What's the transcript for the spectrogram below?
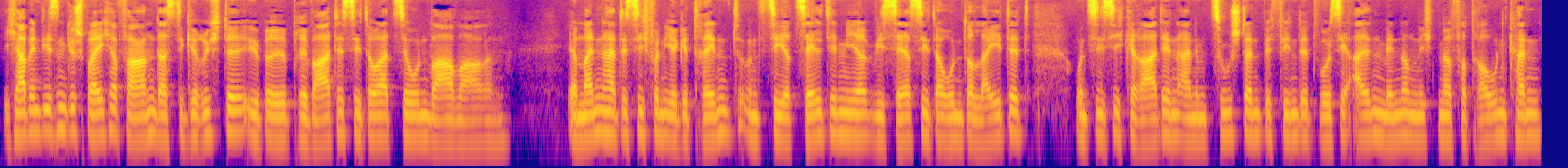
Ich habe in diesem Gespräch erfahren, dass die Gerüchte über ihre private Situation wahr waren. Ihr Mann hatte sich von ihr getrennt und sie erzählte mir, wie sehr sie darunter leidet und sie sich gerade in einem Zustand befindet, wo sie allen Männern nicht mehr vertrauen kann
